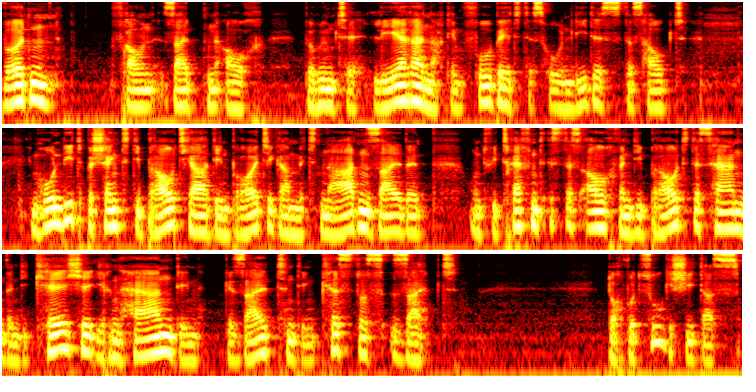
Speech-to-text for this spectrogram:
wurden. Frauen salbten auch berühmte Lehrer nach dem Vorbild des Hohen Liedes das Haupt. Im Hohen Lied beschenkt die Braut ja den Bräutigam mit Nadensalbe und wie treffend ist es auch, wenn die Braut des Herrn, wenn die Kirche ihren Herrn, den Gesalbten, den Christus salbt. Doch wozu geschieht das?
